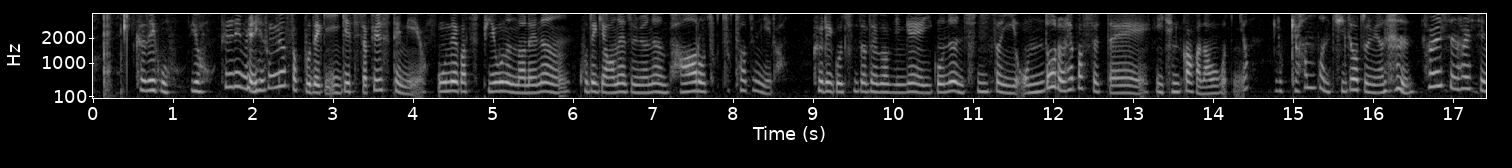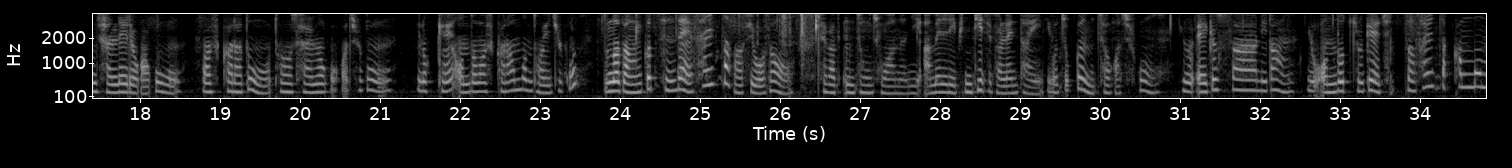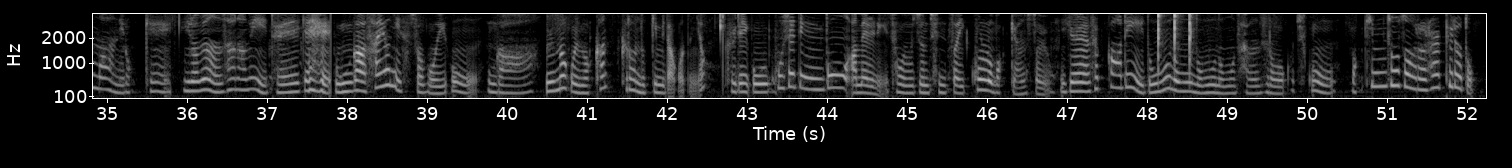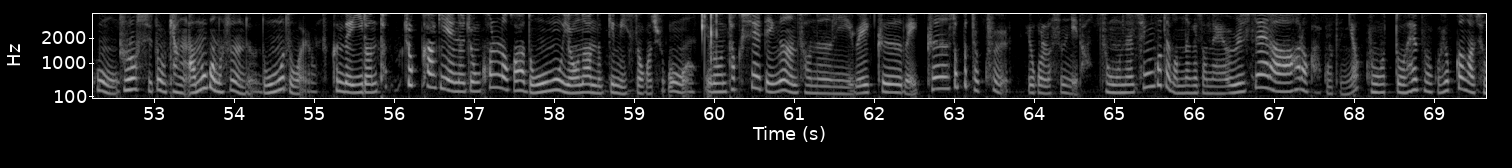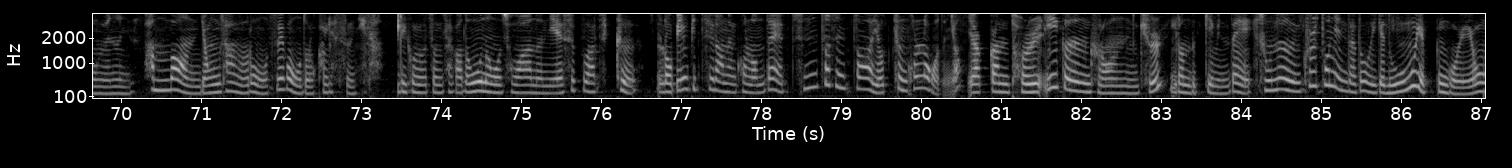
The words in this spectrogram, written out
그리고 요 필리밀리 속눈썹 고데기 이게 진짜 필수템이에요. 오늘같이 비 오는 날에는 고데기 안 해주면 바로 축축 처집니다. 그리고 진짜 대박인 게 이거는 진짜 이 언더를 해봤을 때 이 진가가 나오거든요. 이렇게 한번 지져주면 은 훨씬 훨씬 잘 내려가고 마스카라도 더 잘 먹어가지고 이렇게 언더 마스카라 한 번 더 해주고 눈화장은 끝인데 살짝 아쉬워서 제가 엄청 좋아하는 이 아멜리 빈티지 발렌타인 이거 조금 묻혀가지고 이 애교살이랑 이 언더 쪽에 진짜 살짝 한 번만 이렇게 이러면 사람이 되게 뭔가 사연이 있어 보이고 뭔가 울먹울먹한 그런 느낌이 나거든요. 그리고 코 shading도 아멜리. 저 요즘 진짜 이 컬러밖에 안 써요. 이게 색깔이 너무너무너무너무 자연스러워가지고 막 힘 조절을 할 필요도 없고 브러쉬도 그냥 아무거나 쓰면 돼요. 너무 좋아요. 근데 이런 턱쪽 하기에는 좀 컬러가 너무 연한 느낌이 있어가지고 이런 턱 shading은 저는 이 웨이크 메이크 소프트 쿨 이걸로 씁니다. 저 오늘 친구들 만나기 전에 울세라 하러 가거든요. 그것도 해보고 효과가 좋으면 한번 영상으로 찍어오도록 하겠습니다. 그리고 요즘 제가 너무너무 좋아하는 이 에스쁘아 치크 러빙 피치라는 컬러인데 진짜 진짜 옅은 컬러거든요? 약간 덜 익은 그런 귤? 이런 느낌인데 저는 cool tone인데도 이게 너무 예쁜 거예요.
